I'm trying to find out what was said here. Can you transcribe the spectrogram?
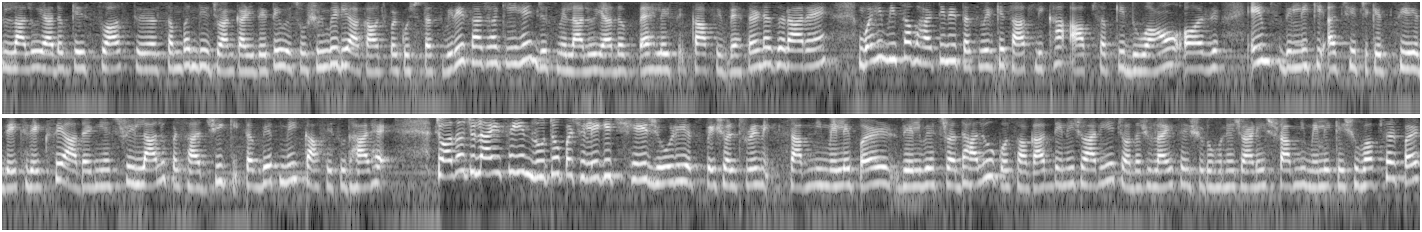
लालू यादव के स्वास्थ्य संबंधी जानकारी देते हुए सोशल मीडिया अकाउंट पर कुछ तस्वीरें साझा की हैं, जिसमें लालू यादव पहले से काफ़ी बेहतर नज़र आ रहे हैं। वहीं मीसा भारती ने तस्वीर के साथ लिखा, आप सबकी दुआओं और एम्स दिल्ली की अच्छी चिकित्सीय देखरेख से आदरणीय श्री लालू प्रसाद जी की तबियत में काफ़ी सुधार है। 14 जुलाई से इन रूटों पर चलेगी छह जोड़ी स्पेशल ट्रेनें श्रावणी मेले पर रेलवे श्रद्धालुओं को सौगात देने जा रही है। चौदह जुलाई से शुरू होने जा रही श्रावणी मेले के शुभ अवसर पर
